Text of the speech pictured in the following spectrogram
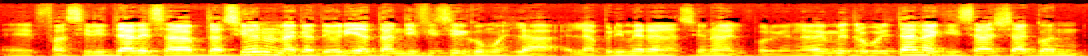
eh, facilitar esa adaptación en una categoría tan difícil como es la, la Primera Nacional. Porque en la B Metropolitana, quizás ya con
